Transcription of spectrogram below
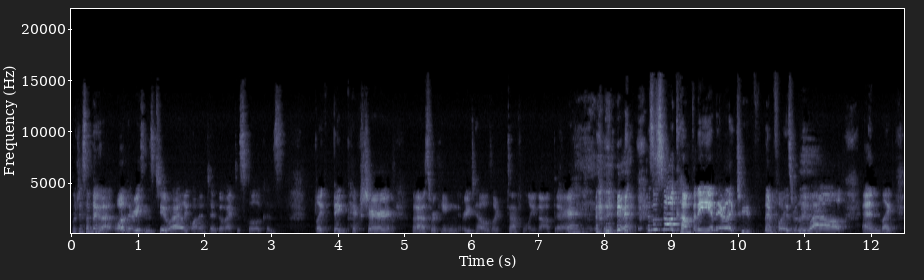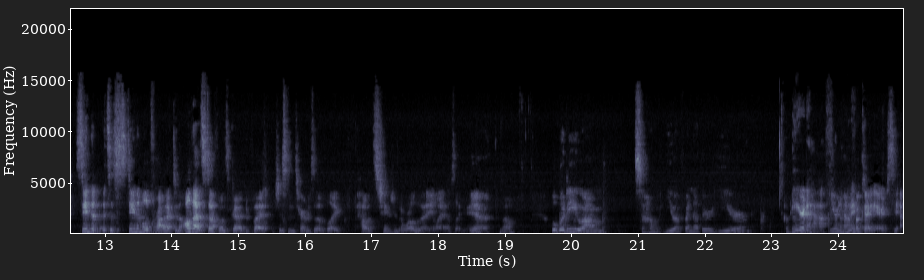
Which is something that one of the reasons too why I like wanted to go back to school because like big picture when I was working retail was like definitely not there. it's a small company and they were like treat the employees really well and like it's a sustainable product and all that stuff was good, but just in terms of like how it's changing the world in any way, I was like, yeah, no. Well, what do you um? So how you have another year? A year and a half. Year and a half, okay. years, yeah.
